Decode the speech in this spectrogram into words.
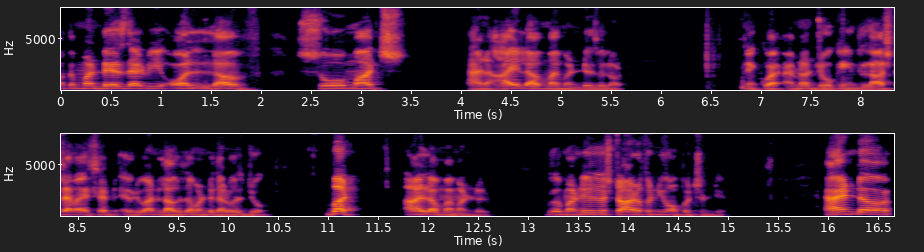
on the Mondays that we all love so much, and I love my Mondays a lot. I'm not joking. The last time I said everyone loves the Monday, that was a joke. But I love my Monday because Monday is the start of a new opportunity. And uh,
